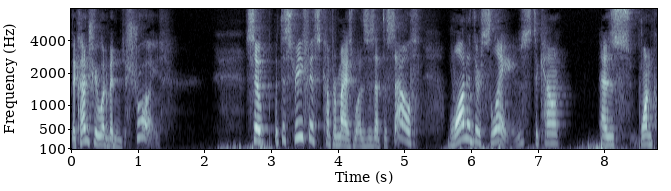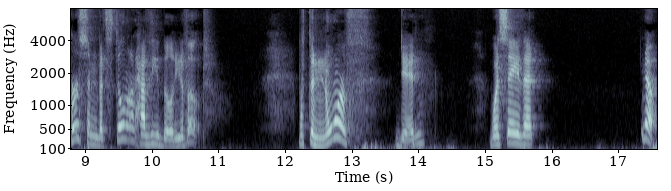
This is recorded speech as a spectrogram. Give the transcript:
the country would have been destroyed. So, what this three fifths compromise was is that the South wanted their slaves to count as one person, but still not have the ability to vote. What the North did was say that no,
